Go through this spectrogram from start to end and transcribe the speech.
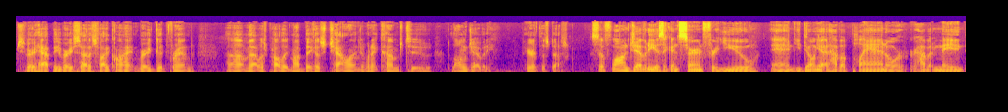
She's very happy, very satisfied client, very good friend. Um, that was probably my biggest challenge when it comes to longevity here at this desk. So, if longevity is a concern for you and you don't yet have a plan or, or haven't made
